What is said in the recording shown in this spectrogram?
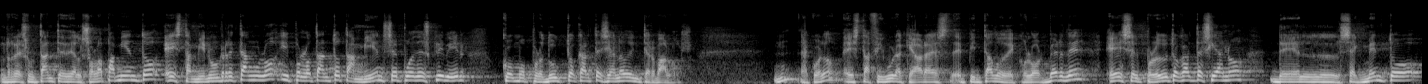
resultante del solapamiento es también un rectángulo y por lo tanto también se puede escribir como producto cartesiano de intervalos. ¿Mm? ¿De acuerdo? Esta figura que ahora es pintado de color verde es el producto cartesiano del segmento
